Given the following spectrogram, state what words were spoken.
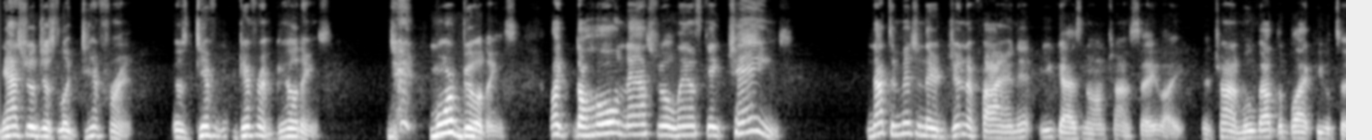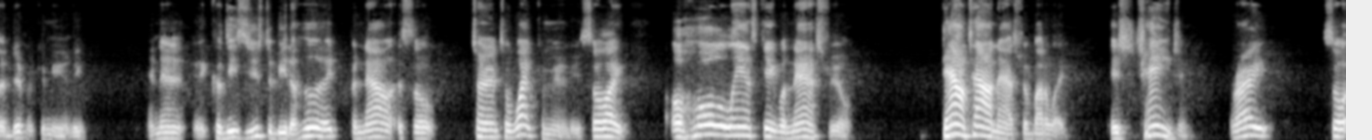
Nashville just looked different. It was different different buildings, more buildings. Like the whole Nashville landscape changed. Not to mention they're gentrifying it. You guys know what I'm trying to say. Like they're trying to move out the black people to a different community, and then because these used to be the hood, but now it's so turned into white communities. So like a whole landscape of Nashville, downtown Nashville, by the way, is changing, right? So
